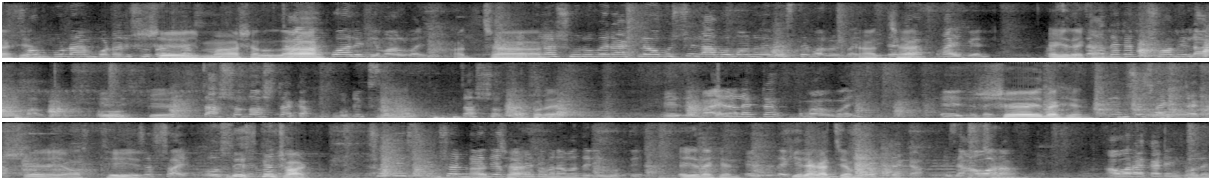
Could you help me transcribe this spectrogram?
দেখেন। সম্পূর্ণ সেই। কোয়ালিটি মাল ভাই। আচ্ছা। এগুলা শোরুমে রাখলে অবশ্যই লাভবান হয়ে বেচতে পারবেন ভাই। আচ্ছা। পাইবেন। এই যে দেখেন। যা দেখাতে সবই লাভের মাল। ওকে। 410 টাকা বুটিক সেল 410 তারপরে? এই যে ভাইরাল একটা মাল ভাই। দেখেন। সেই দেখেন। 360 টাকা। সেই অস্থির। 360 ও শুধু স্ক্রিনশট শুধু স্ক্রিনশট দিয়ে দিয়ে আচ্ছা। পাঠিয়ে দিবেন আমাদের ইমোতে এই যে দেখেন কি দেখাচ্ছি আমরা? এই যে আওয়ারা। আওয়ারা কাটিং বলে।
